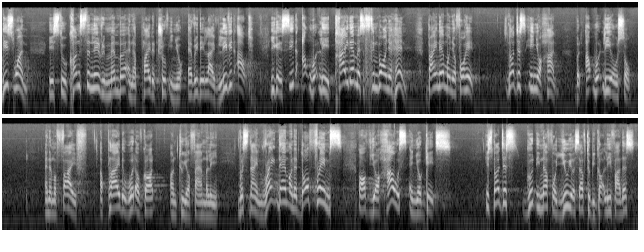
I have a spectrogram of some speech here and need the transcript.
This one is to constantly remember and apply the truth in your everyday life. Leave it out. You can see it outwardly. Tie them as a symbol on your hand, bind them on your forehead. It's not just in your heart, but outwardly also. And number five, apply the word of God onto your family. Verse 9, write them on the door frames of your house and your gates. It's not just good enough for you yourself to be godly fathers.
